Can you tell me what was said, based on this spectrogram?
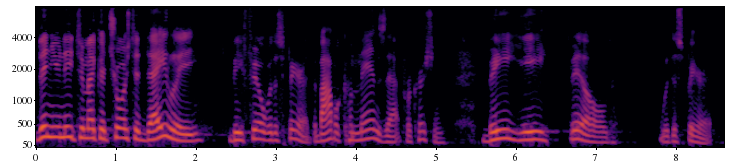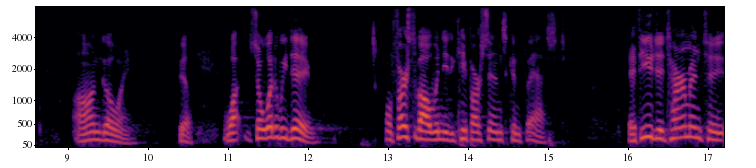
then you need to make a choice to daily be filled with the Spirit. The Bible commands that for Christians. Be ye filled with the Spirit. Ongoing filled. What, so, what do we do? Well, first of all, we need to keep our sins confessed. If you determine to,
